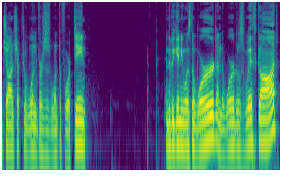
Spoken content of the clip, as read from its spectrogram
John chapter 1, verses 1 to 14. In the beginning was the Word, and the Word was with God.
